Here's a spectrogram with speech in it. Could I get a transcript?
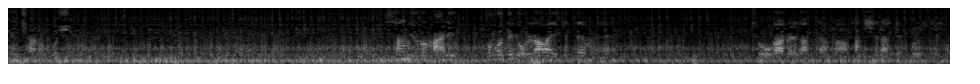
괜찮은 곳입니다. 상류로 많이 붕어들이 올라와 있기 때문에 조가를 갖다가 확실하게 볼 수 있는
